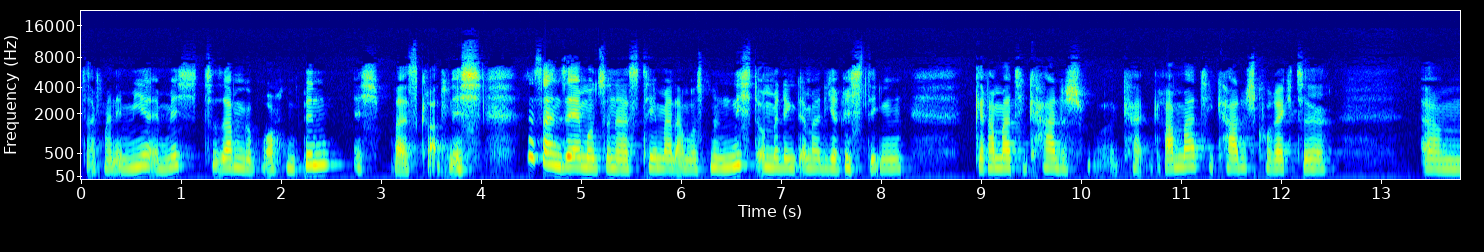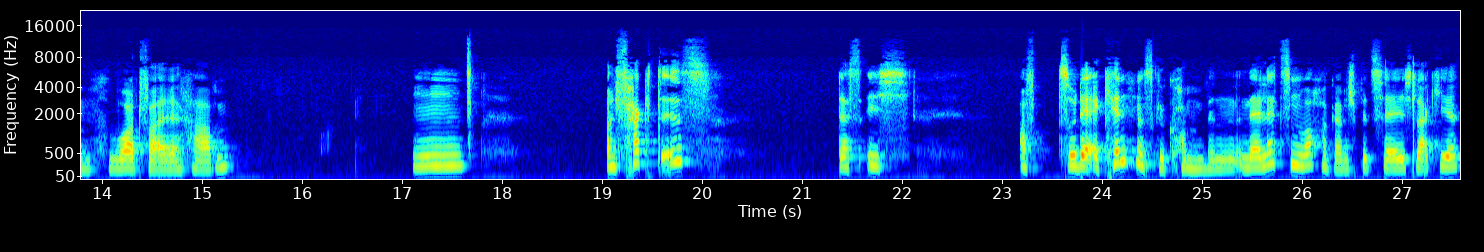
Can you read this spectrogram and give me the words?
Sagt man in mir, in mich zusammengebrochen bin? Ich weiß gerade nicht. Das ist ein sehr emotionales Thema, da muss man nicht unbedingt immer die richtigen grammatikalisch, grammatikalisch korrekte ähm, Wortwahl haben. Mm. Und Fakt ist, dass ich auf, zu der Erkenntnis gekommen bin, in der letzten Woche ganz speziell. Ich lag hier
